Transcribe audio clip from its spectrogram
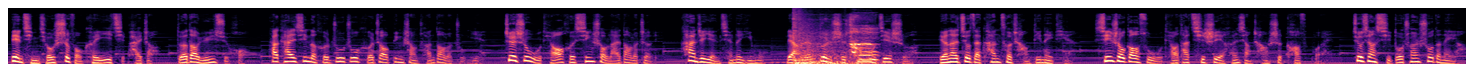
便请求是否可以一起拍照。得到允许后，他开心的和猪猪合照并上传到了主页。这时五条和新兽来到了这里，看着眼前的一幕，两人顿时瞠目结舌。原来就在勘测场地那天，新兽告诉五条，他其实也很想尝试 cosplay，就像喜多川说的那样，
